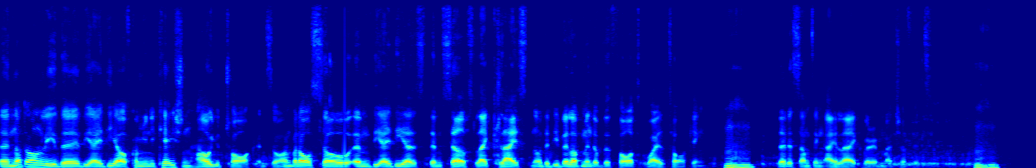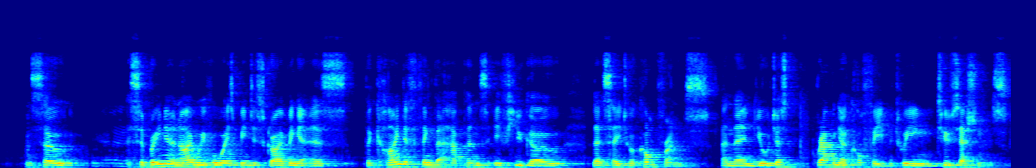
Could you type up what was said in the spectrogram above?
uh, not only the, the idea of communication, how you talk and so on, but also um, the ideas themselves, like Kleist, no, the development of the thought while talking. Mm-hmm. That is something I like very much of it. Mm-hmm. So, Sabrina and I, we've always been describing it as the kind of thing that happens if you go let's say, to a conference, and then you're just grabbing a coffee between two sessions,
